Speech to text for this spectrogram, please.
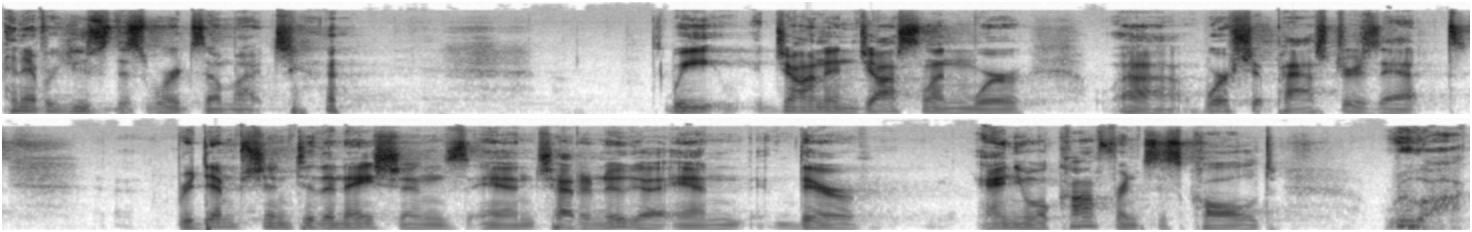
I never used this word so much. we, John and Jocelyn, were uh, worship pastors at Redemption to the Nations in Chattanooga, and their annual conference is called Ruach.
